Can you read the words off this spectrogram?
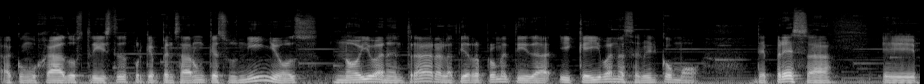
acongojados, tristes, porque pensaron que sus niños no iban a entrar a la tierra prometida y que iban a servir como de presa eh,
